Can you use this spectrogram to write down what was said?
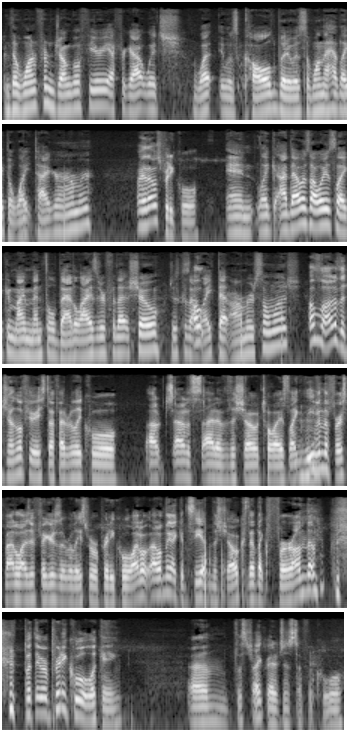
the one from Jungle Fury. I forgot which what it was called, but it was the one that had like the white tiger armor. Oh yeah, that was pretty cool. And like I, that was always like my mental battleizer for that show, just because I Oh. liked that armor so much. A lot of the Jungle Fury stuff had really cool out, outside of the show toys. Like Mhm. even the first Battleizer figures that released were pretty cool. I don't I don't think I could see it in the show because they had like fur on them, but they were pretty cool looking. Um, the Strike Riders and stuff were cool.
